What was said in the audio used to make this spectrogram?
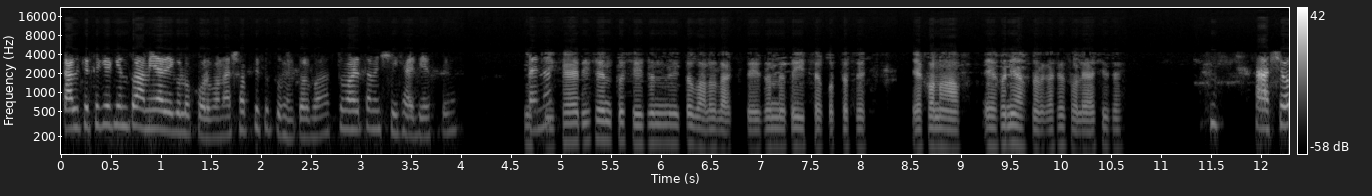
কালকে থেকে কিন্তু আমি আর এগুলো করব না। সবকিছু তুমি করবা। তোমার তো আমি শিখাই দিয়েছি। তাই না? শিখাই দিয়েছেন তো সেই জন্যই তো ভালো লাগছে। এই জন্য তো ইচ্ছা করতেছে এখনও এখনই আপনার কাছে চলে আসি যাই। আসো।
